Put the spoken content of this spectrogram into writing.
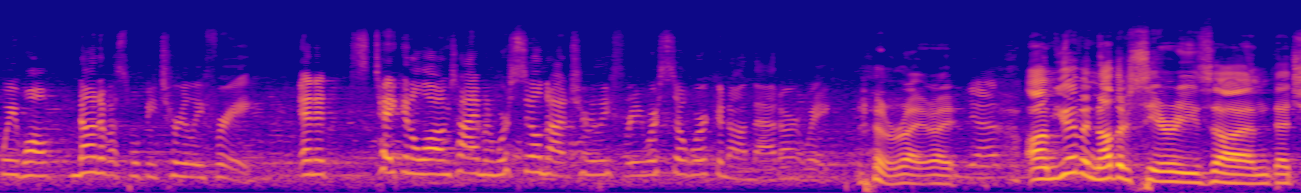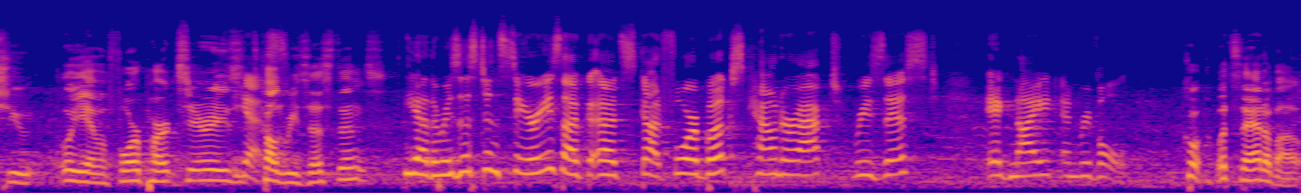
we won't, none of us will be truly free. And it's taken a long time, and we're still not truly free. We're still working on that, aren't we? right, right. Yep. Um, you have another series um, that you, well, you have a four-part series. Yes. It's called Resistance. Yeah, the Resistance series. I've got, it's got four books: Counteract, Resist, Ignite, and Revolt. Cool. What's that about?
